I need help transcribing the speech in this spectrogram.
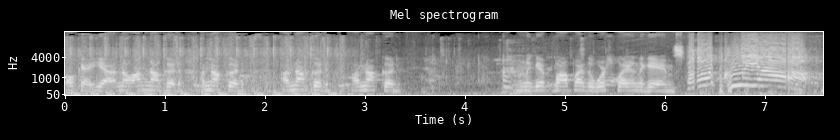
Okay, yeah, no, I'm not good. I'm not good. I'm not good. I'm not good. I'm gonna get popped by the worst player in the game. Stop, Kuya!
